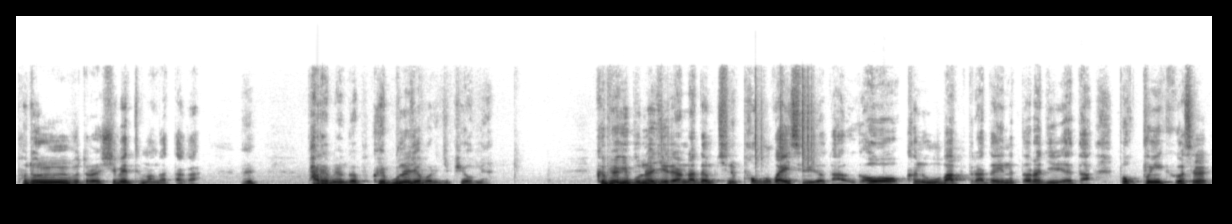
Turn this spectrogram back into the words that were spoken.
부들부들한 시멘트만 갖다가 어? 바르면 그 그게 무너져 버리지 비 오면 그 벽이 무너지려 나넘치는 폭우가 있으리로다 어, 큰 우박들아 너희는 떨어지리로다 폭풍이 그것을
